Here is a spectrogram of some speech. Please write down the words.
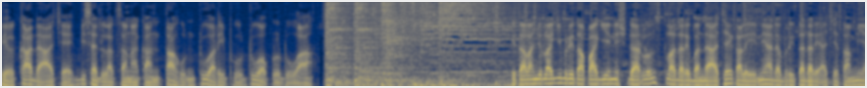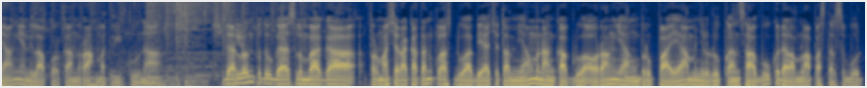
Pilkada Aceh bisa dilaksanakan tahun 2022. Kita lanjut lagi berita pagi ini Sudarlun setelah dari Banda Aceh kali ini ada berita dari Aceh Tamiang yang dilaporkan Rahmat Wiguna. Sudarlun petugas lembaga permasyarakatan kelas 2B Aceh Tamiang menangkap dua orang yang berupaya menyeludupkan sabu ke dalam lapas tersebut.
